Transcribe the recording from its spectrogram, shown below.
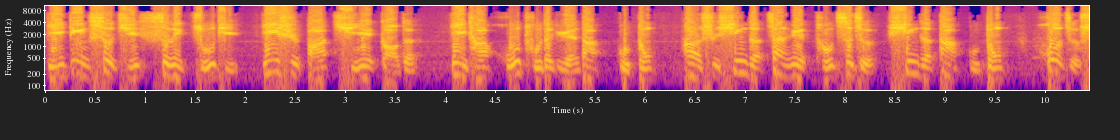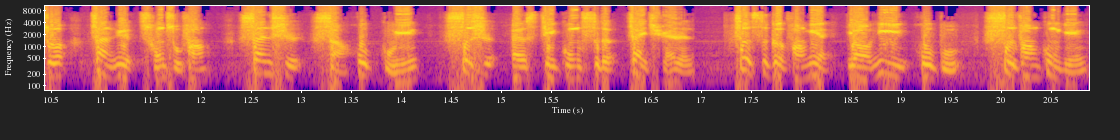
一定涉及四类主体。一是把企业搞得一塌糊涂的原大股东，二是新的战略投资者、新的大股东，或者说战略重组方，三是散户股民，四是 ST 公司的债权人。这四个方面要利益互补，四方共赢，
